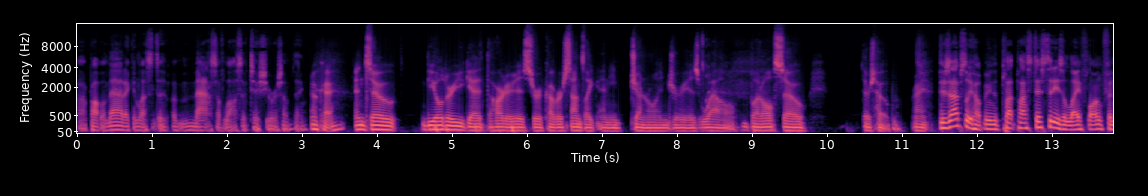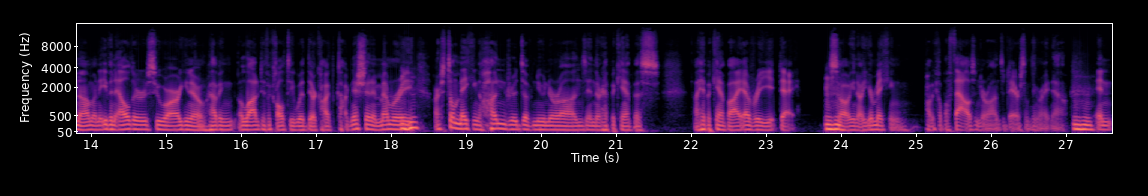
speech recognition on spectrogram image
uh, problematic unless it's a, a massive loss of tissue or something. Okay. And so the older you get, the harder it is to recover. Sounds like any general injury as well, but also there's hope, right? There's absolutely hope. I mean, the pl- plasticity is a lifelong phenomenon. Even elders who are, you know, having a lot of difficulty with their cog- cognition and memory are still making hundreds of new neurons in their hippocampus, uh, hippocampi every day. So, you know, you're making probably a couple thousand neurons a day or something right now. And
